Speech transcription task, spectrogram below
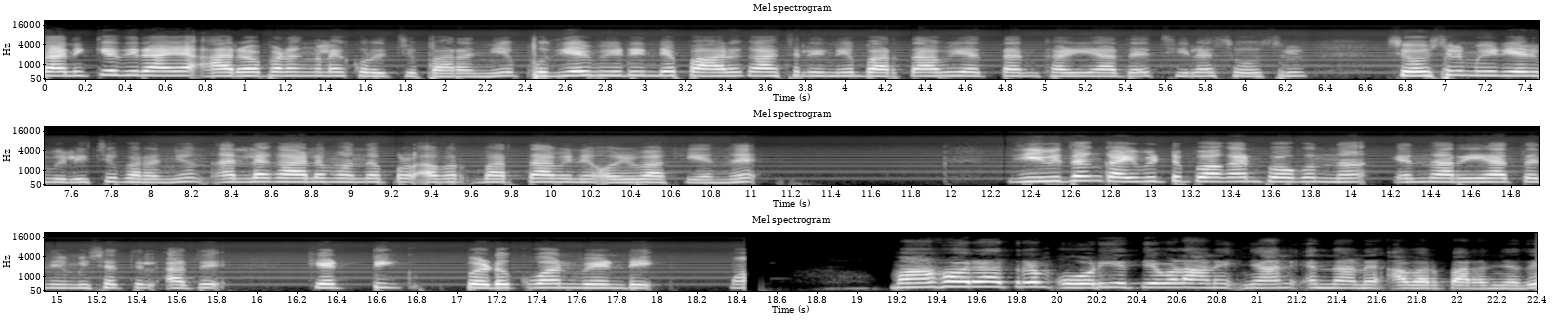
തനിക്കെതിരായ ആരോപണങ്ങളെക്കുറിച്ച് പറഞ്ഞ് പുതിയ വീടിന്റെ പാലുകാച്ചലിന് ഭർത്താവ് എത്താൻ കഴിയാതെ ചില സോഷ്യൽ സോഷ്യൽ മീഡിയയിൽ വിളിച്ചു പറഞ്ഞു. നല്ല കാലം വന്നപ്പോൾ അവർ ഭർത്താവിനെ ഒഴിവാക്കിയെന്ന്. ജീവിതം കൈവിട്ടു പോകാൻ പോകുന്ന എന്നറിയാത്ത നിമിഷത്തിൽ അത് കെട്ടിപ്പെടുക്കുവാൻ വേണ്ടി മാഹോരാത്രം ഓടിയെത്തിയവളാണ് ഞാൻ എന്നാണ് അവർ പറഞ്ഞത്.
